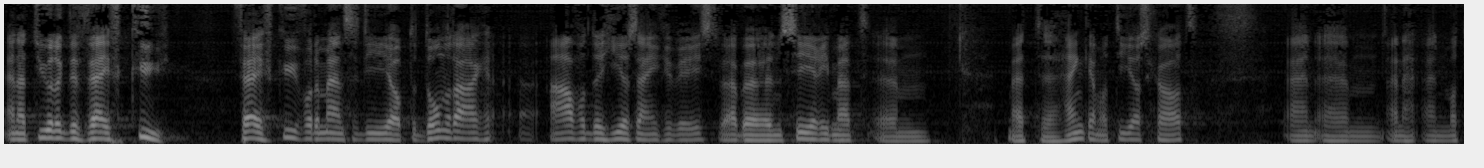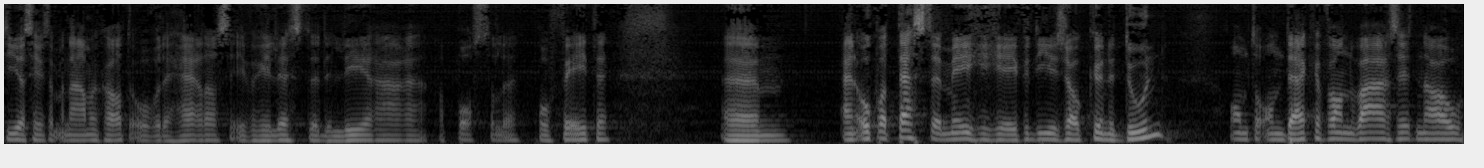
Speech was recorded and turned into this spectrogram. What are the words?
En natuurlijk de 5Q. 5Q voor de mensen die op de donderdagavonden hier zijn geweest. We hebben een serie met, um, met eh, Henk en Matthias gehad. En, um, en, en, Matthias heeft het met name gehad over de herders, de evangelisten, de leraren, apostelen, profeten. Um, en ook wat testen meegegeven die je zou kunnen doen om te ontdekken van waar zit nou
